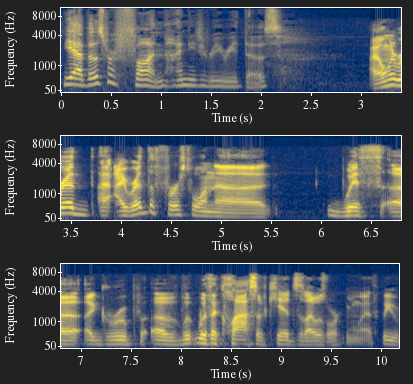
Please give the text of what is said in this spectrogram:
yeah, those were fun. I need to reread those. I only read I, I read the first one uh, with a, a group of with- a class of kids that I was working with. We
